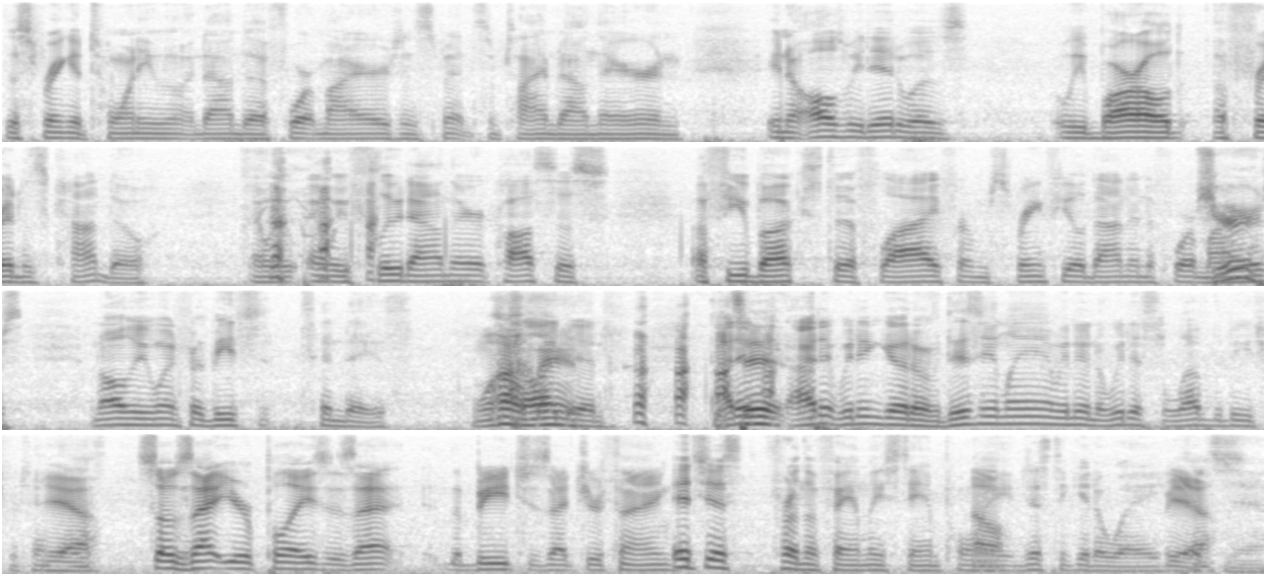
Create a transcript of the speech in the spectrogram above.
the spring of 20. We went down to Fort Myers and spent some time down there. And, you know, all we did was we borrowed a friend's condo and we, and we flew down there. It cost us a few bucks to fly from Springfield down into Fort Sure. Myers. And all we went for the beach 10 days. Wow That's all I man. did. I didn't. it. I didn't, we didn't go to Disneyland. We didn't, we just loved the beach for 10 yeah days. so is that your place is that the beach is that your thing It's just from the family standpoint, Oh. just to get away. Yeah. It's, Yeah.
